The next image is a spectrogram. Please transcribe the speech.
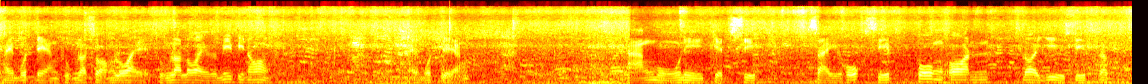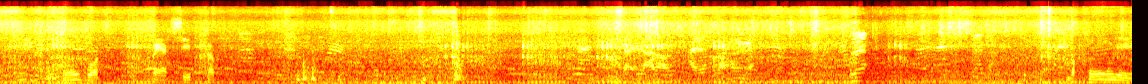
ไข่มดแดงถุงละสองร้อยถุงละร้อยก็มีพี่น้องไข่มดแดง หางหมูนี่เจ็ดสิบใส่หกสิบโป้งออนร้อยยี่สิบครับหมูบดแปดสิบครับบักฮูนี่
